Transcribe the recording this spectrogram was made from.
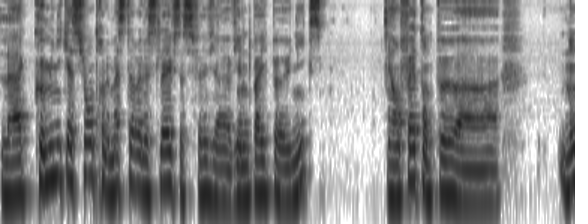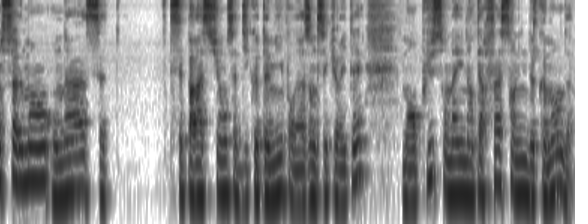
La communication entre le master et le slave, ça se fait via, via une pipe euh, Unix. Et en fait, on peut... non seulement on a cette séparation, cette dichotomie pour des raisons de sécurité, mais en plus on a une interface en ligne de commande.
